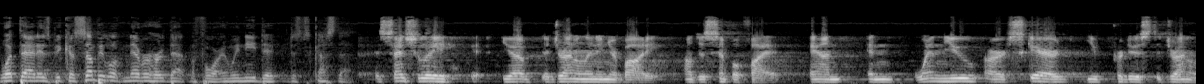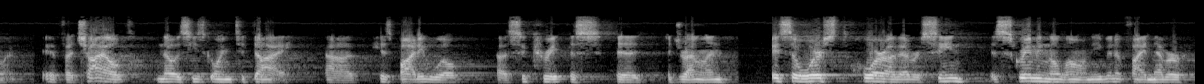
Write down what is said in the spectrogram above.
what that is? Because some people have never heard that before, and we need to discuss that. Essentially, you have adrenaline in your body. I'll just simplify it. And, and when you are scared, you produce adrenaline. if a child knows he's going to die, uh, his body will uh, secrete this uh, adrenaline. It's the worst horror I've ever seen. Is screaming alone, even if I never,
